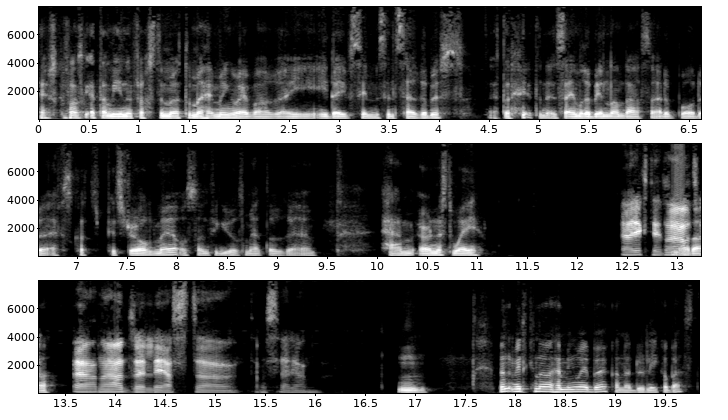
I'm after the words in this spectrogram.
Jeg husker faktisk et av mine første møter med Hemingway var i, i Dave Sims sin Cerebus. Etter, etter de senere bindene der så er det både F. Scott Fitzgerald med, og så en figur som heter uh, Ham Ernest Way. Ja, riktig. Nå har jeg ja, aldri lest uh, den serien. Mm. Men hvilken av Hemingway-bøkene du liker best?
